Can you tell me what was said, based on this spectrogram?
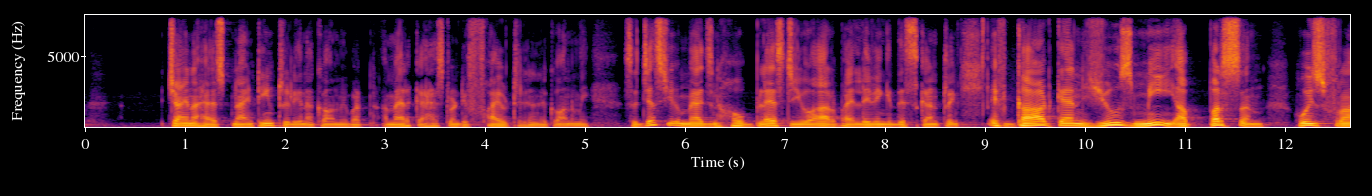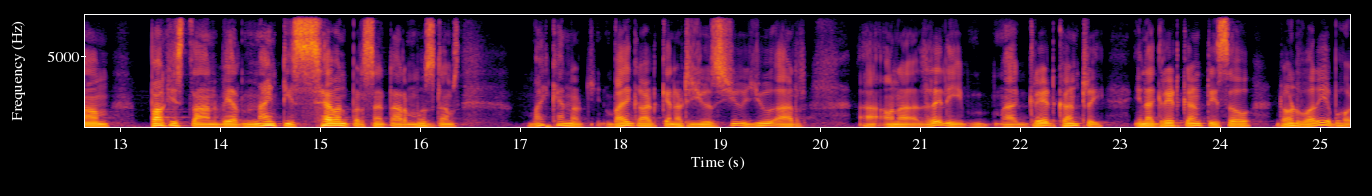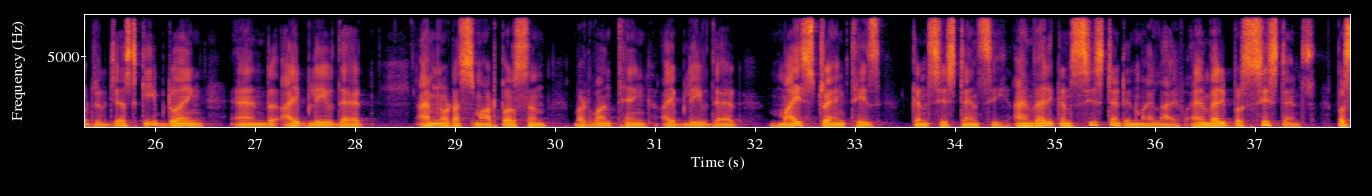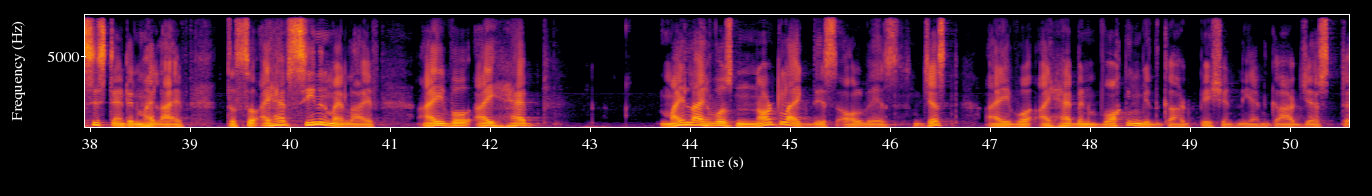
China has 19 trillion economy, but America has 25 trillion economy. So just you imagine how blessed you are by living in this country. If God can use me, a person who is from Pakistan, where 97% are Muslims, why cannot why God cannot use you? You are uh, on a really uh, great country in a great country. So don't worry about it. Just keep doing. And I believe that I'm not a smart person, but one thing I believe that my strength is consistency. I am very consistent in my life. I am very persistent, persistent in my life. So I have seen in my life, I, wo- I have, my life was not like this always. Just I, wo- I have been walking with God patiently, and God just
